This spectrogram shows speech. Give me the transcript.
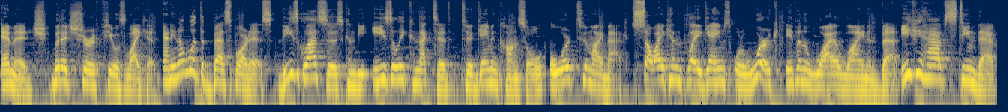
image, but it sure feels like it. And you know what the best part is? These glasses can be easily connected to a gaming console or to my Mac, so I can play games or work even while lying in bed. If you have Steam Deck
